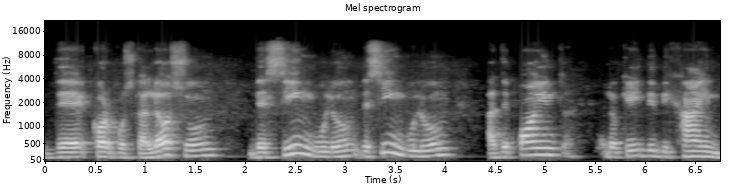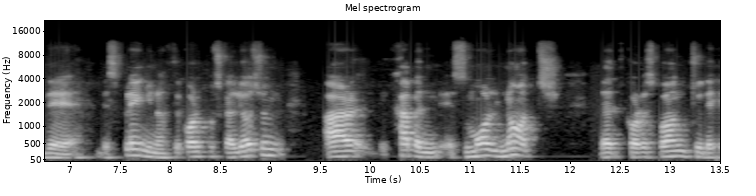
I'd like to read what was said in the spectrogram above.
the corpus callosum, the cingulum, the cingulum at the point located behind the, the splenium of the corpus callosum are have a small notch that correspond to the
